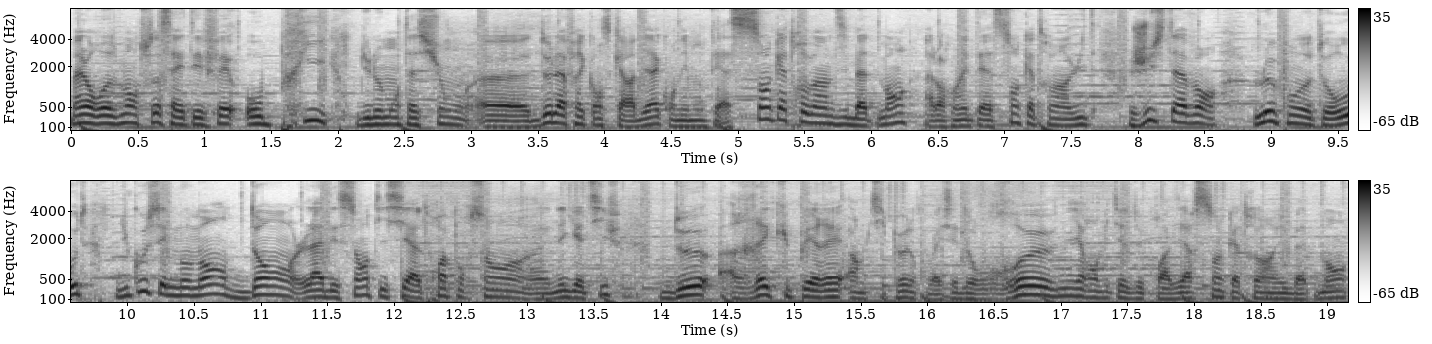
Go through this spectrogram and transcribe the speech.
Malheureusement, tout ça, ça a été fait au prix d'une augmentation euh, de la fréquence cardiaque. On est monté à 190 battements alors qu'on était à 188 juste avant le pont d'autoroute. Du coup, c'est le moment dans la descente, ici à 3% euh, négatif, de récupérer un petit peu. Donc on va essayer de revenir en vitesse de croisière, 188 battements.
